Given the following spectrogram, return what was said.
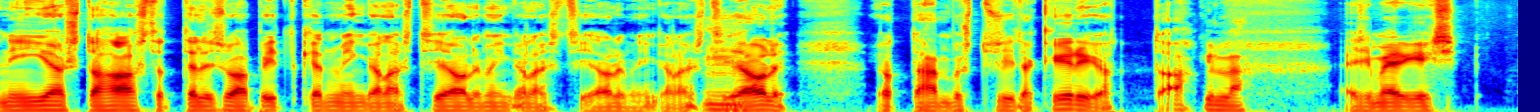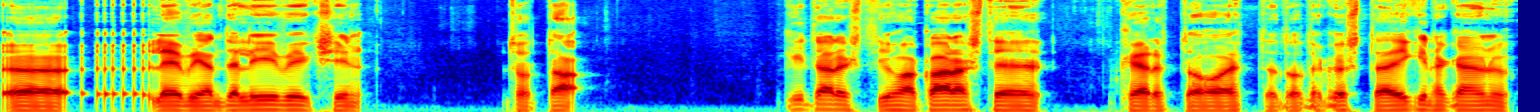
niin josta haastatteli sua pitkään, minkälaista siellä oli, minkälaista siellä oli, minkälaista Mm. siellä oli, jotta hän pystyi siitä kirjoittaa. Kyllä. Esimerkiksi ö, Levi and the Leaviksin tota, kitaristi Juha Karaste kertoo, että tota, Köstä ei ikinä käynyt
